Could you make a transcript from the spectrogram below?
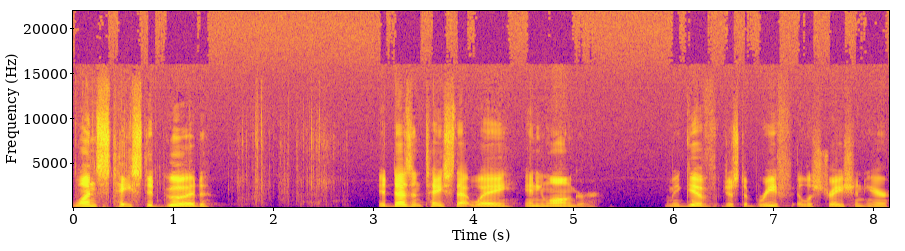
once tasted good, it doesn't taste that way any longer. Let me give just a brief illustration here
